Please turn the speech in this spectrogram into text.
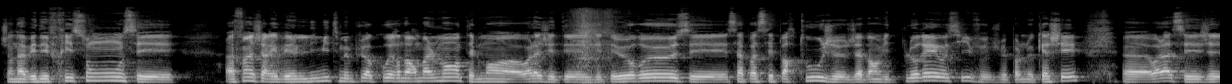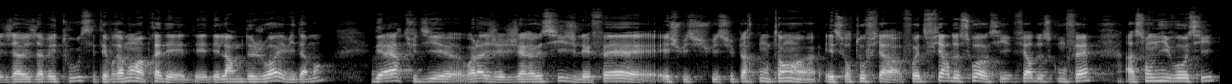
j'en avais des frissons. C'est à la fin j'arrivais limite même plus à courir normalement tellement euh, voilà j'étais j'étais heureux c'est ça passait partout j'avais envie de pleurer aussi je vais pas me le cacher. Euh, voilà c'est j'avais tout. C'était vraiment après des, des, larmes de joie évidemment derrière tu dis euh, voilà j'ai réussi je l'ai fait et, je suis je suis super content euh, et surtout fier faut être fier de soi aussi fier de ce qu'on fait à son niveau aussi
